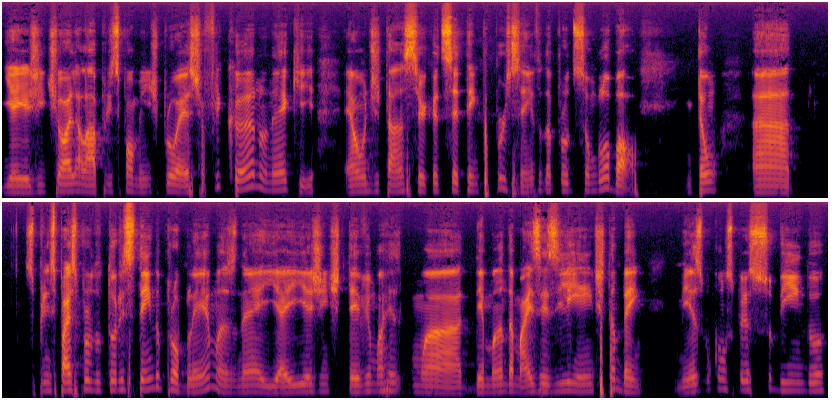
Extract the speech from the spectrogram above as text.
E aí a gente olha lá principalmente para o oeste africano, né, que é onde está cerca de 70% da produção global. Então, ah, os principais produtores tendo problemas, né, e aí a gente teve uma, uma demanda mais resiliente também, mesmo com os preços subindo,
